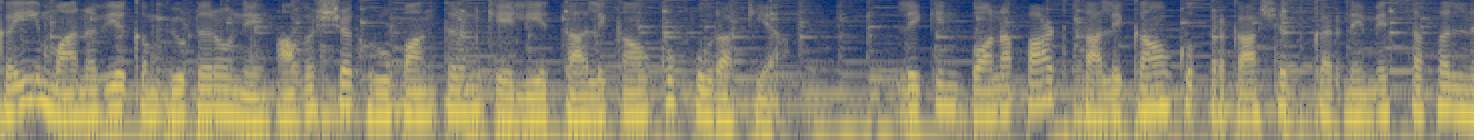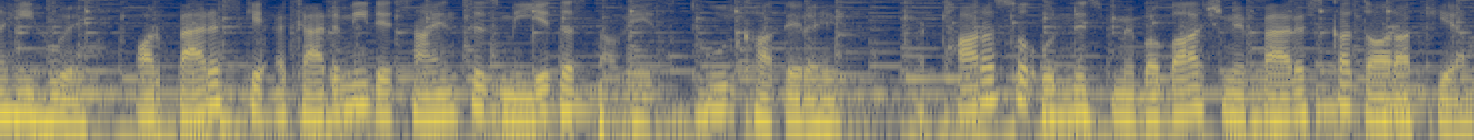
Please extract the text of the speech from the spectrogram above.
कई मानवीय कंप्यूटरों ने आवश्यक रूपांतरण के लिए तालिकाओं को पूरा किया। लेकिन बोनापार्ट तालिकाओं को प्रकाशित करने में सफल नहीं हुए और पेरिस के एकेडमी डे साइंसेज में ये दस्तावेज़ धूल खाते रहे। 1819 में बबाज ने पेरिस का दौरा किया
